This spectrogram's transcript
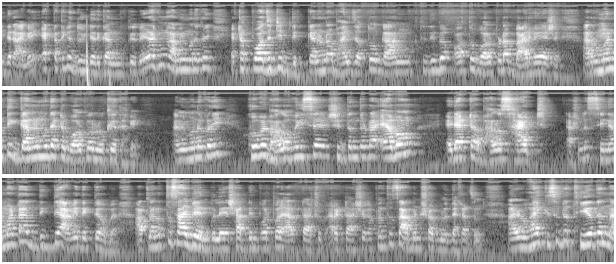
ঈদের আগে একটা থেকে দুইটা গান মুক্তি দেবে। এরকম আমি মনে করি একটা পজিটিভ দিক, কেননা ভাই যত গান মুক্তি দিবে, অত গল্পটা বাইর হয়ে আসে। আর রোমান্টিক গানের মধ্যে একটা গল্প লুকিয়ে থাকে। আমি মনে করি খুবই ভালো হয়েছে সিদ্ধান্তটা এবং এটা একটা ভালো সাইট আসলে সিনেমাটার দিক দিয়ে আগে দেখতে হবে। আপনারা তো চাইবেন বলে সাত দিন পর পর আরেকটা আসুক আরেকটা আসুক। আপনারা তো চাবেন সবগুলো দেখার জন্য। আর ভাই, কিছুটা থিয়েটার না,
